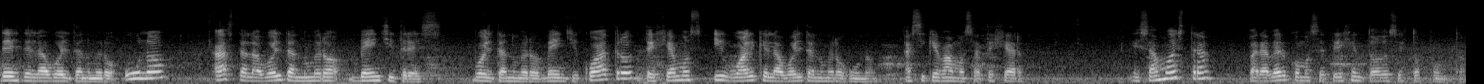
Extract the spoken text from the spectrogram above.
desde la vuelta número 1 hasta la vuelta número 23. Vuelta número 24 tejemos igual que la vuelta número 1. Así que vamos a tejer esa muestra para ver cómo se tejen todos estos puntos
